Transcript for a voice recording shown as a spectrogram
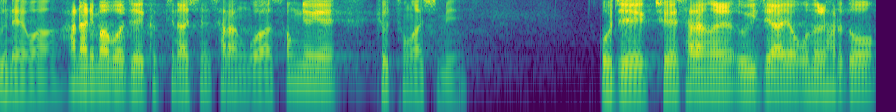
은혜와 하나님 아버지의 극진하신 사랑과 성령의 교통하심이 오직 주의 사랑을 의지하여 오늘 하루도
